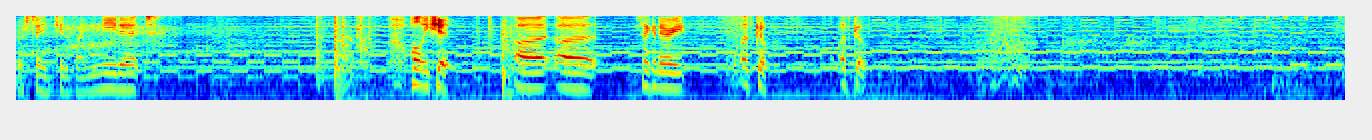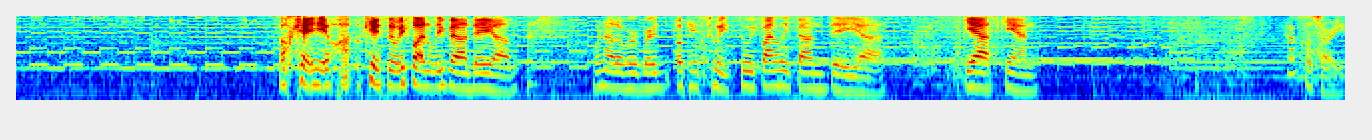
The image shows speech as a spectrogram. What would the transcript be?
First aid kit if I need it. Holy shit. Uh, uh, secondary. Let's go. Let's go. Okay, okay, so we finally found a, um, we're not overburdened. Okay, sweet. So we finally found a, uh, gas can How close are you?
